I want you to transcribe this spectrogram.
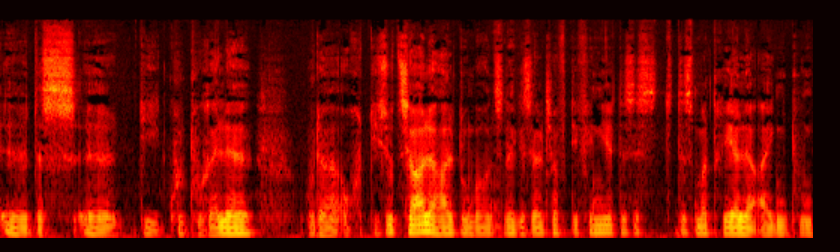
äh, das äh, die kulturelle oder auch die soziale Haltung bei uns in der Gesellschaft definiert, das ist das materielle Eigentum.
